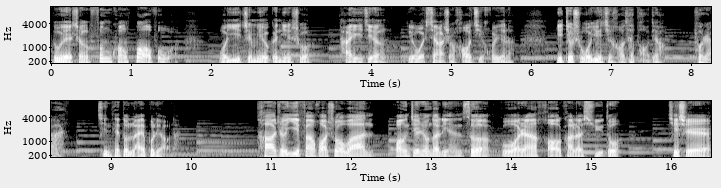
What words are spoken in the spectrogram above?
杜月笙疯狂报复我。我一直没有跟您说，他已经对我下手好几回了，也就是我运气好才跑掉，不然今天都来不了了。他这一番话说完，黄金荣的脸色果然好看了许多。其实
